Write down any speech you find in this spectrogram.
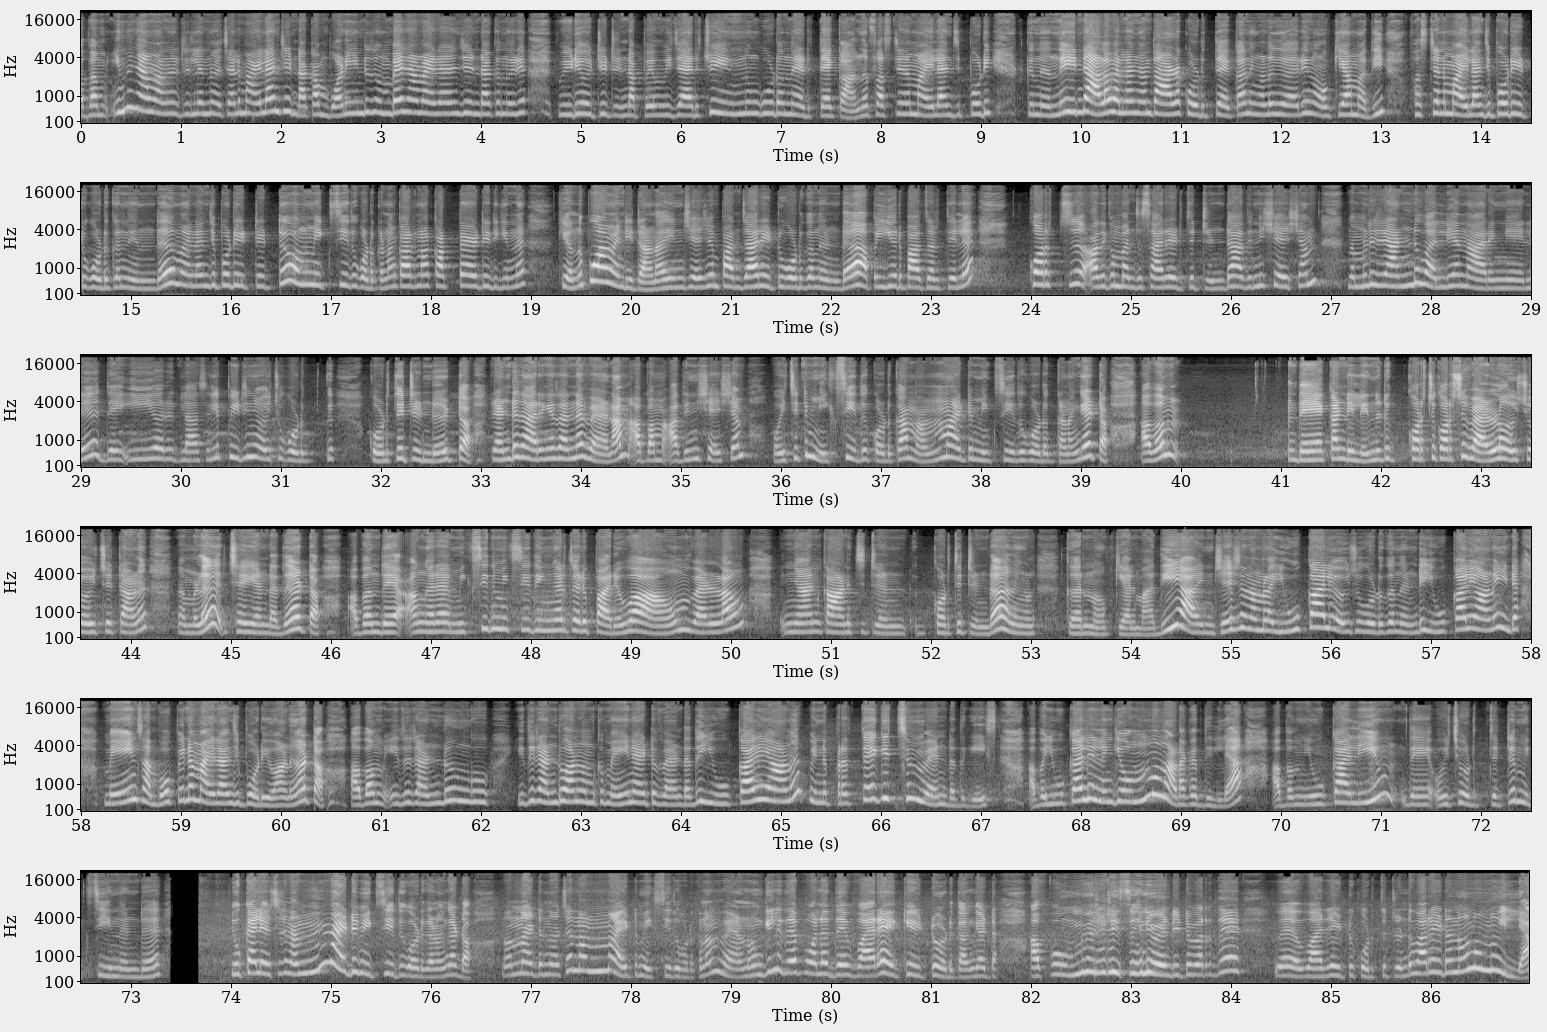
അപ്പം ഇന്ന് ഞാൻ വന്നിട്ടില്ലെന്ന് വെച്ചാൽ മൈലാഞ്ചി ഉണ്ടാക്കാൻ പോവാണ്. ഇതിന്റെ മുമ്പേ ഞാൻ മൈലാഞ്ചി ഉണ്ടാക്കുന്ന ഒരു വീഡിയോ ഇട്ടിട്ടുണ്ട്. അപ്പം വിചാരിച്ചു ഇന്നും കൂടെ ഒന്ന് എടുത്തേക്കാന്ന്. ഫസ്റ്റ് ഞാൻ മൈലാഞ്ചി പൊടി എടുക്കുന്നത് ഇതിന്റെ അളവെല്ലാം ഞാൻ താഴെ കൊടുത്തേക്കാം. നിങ്ങൾ കയറി നോക്കിയാൽ മതി. ഫസ്റ്റ് ഞാൻ മൈലാഞ്ചി പൊടി ഇട്ട് കൊടുക്കുന്നുണ്ട്. മൈലാഞ്ചി പൊടി ഇട്ടിട്ട് ഒന്ന് മിക്സ് ചെയ്ത് കൊടുക്കണം. കാരണം ആ കട്ടയായിട്ടിരിക്കുന്ന ഒക്കെ ഒന്ന് പോകാൻ വേണ്ടിയിട്ടാണ്. അതിന് ശേഷം പഞ്ചാര ഇട്ട് കൊടുക്കുന്നുണ്ട്. അപ്പോൾ ഈ ഒരു പാത്രത്തിൽ കുറച്ച് അധികം പഞ്ചസാര എടുത്തിട്ടുണ്ട്. അതിനുശേഷം നമ്മൾ രണ്ട് വലിയ നാരങ്ങയിൽ ഈ ഒരു ഗ്ലാസ്സിൽ പിരിഞ്ഞൊഴിച്ച് കൊടുക്ക് കൊടുത്തിട്ടുണ്ട് കേട്ടോ. രണ്ട് നാരങ്ങ തന്നെ വേണം. അപ്പം അതിന് ശേഷം ഒഴിച്ചിട്ട് മിക്സ് ചെയ്ത് കൊടുക്കാം. നന്നായിട്ട് മിക്സ് ചെയ്ത് കൊടുക്കണം കേട്ടോ. അപ്പം ദേ കണ്ടില്ലേ? എന്നിട്ട് കുറച്ച് കുറച്ച് വെള്ളം ഒഴിച്ച് ഒഴിച്ചിട്ടാണ് നമ്മൾ ചെയ്യേണ്ടത് കേട്ടോ. അപ്പം ദേ അങ്ങനെ മിക്സ് ചെയ്ത് മിക്സ് ചെയ്ത് ഇങ്ങനത്തെ ഒരു പരുവാവും വെള്ളം ഞാൻ കാണിച്ചിട്ടുണ്ട് കൊടുത്തിട്ടുണ്ട്. നിങ്ങൾ കയറി നോക്കിയാൽ മതി. അതിന് ശേഷം നമ്മൾ യൂക്കാലി ഒഴിച്ച് കൊടുക്കുന്നുണ്ട്. യൂക്കാലിയാണ് ഇതിന്റെ മെയിൻ സംഭവം. പിന്നെ മൈലാഞ്ചി പൊടിയുമാണ് കേട്ടോ. അപ്പം ഇത് രണ്ടും ഇത് രണ്ടുമാണ് നമുക്ക് മെയിനായിട്ട് വേണ്ടത്. യൂക്കാലിയാണ് പിന്നെ പ്രത്യേകിച്ചും വേണ്ടത് ഗെയ്സ് അപ്പോൾ യൂക്കാലി ഇല്ലെങ്കിൽ ഒന്നും നടക്കത്തില്ല. അപ്പം യൂക്കാലിയും ദേ ഒഴിച്ച് കൊടുത്തിട്ട് മിക്സ് ചെയ്യുന്നുണ്ട്. യൂക്കാലി വെച്ചിട്ട് നന്നായിട്ട് മിക്സ് ചെയ്ത് കൊടുക്കണം കേട്ടോ. നന്നായിട്ടെന്ന് വെച്ചാൽ നന്നായിട്ട് മിക്സ് ചെയ്ത് കൊടുക്കണം. വേണമെങ്കിൽ ഇതേപോലെ ഇതേ വരയൊക്കെ ഇട്ട് കൊടുക്കാം കേട്ടോ. അപ്പോൾ ഉമ്മ ഒരു ഡിസൈന് വേണ്ടിയിട്ട് വെറുതെ വര ഇട്ട് കൊടുത്തിട്ടുണ്ട്. വര ഇടണമെന്നൊന്നുമില്ല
